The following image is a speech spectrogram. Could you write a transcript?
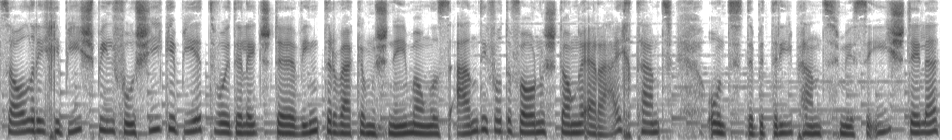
zahlreiche Beispiele von Skigebieten, die in den letzten Winter wegen dem Schneemangel das Ende der Fahnenstange erreicht haben und den Betrieb haben müssen einstellen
